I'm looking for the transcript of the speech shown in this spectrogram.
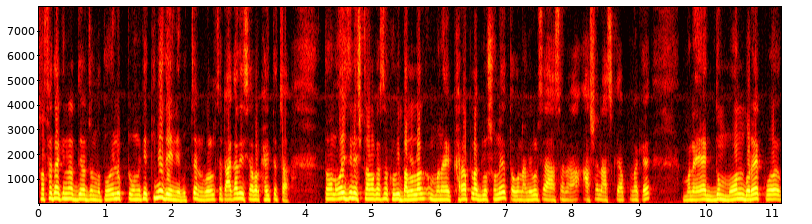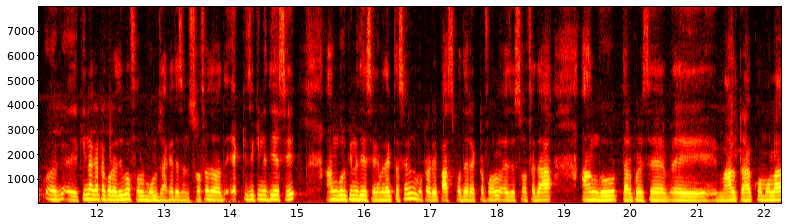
সফেদা কিনার দেওয়ার জন্য। তো ওই লোকটা উনিকে কিনে দেয়নি, বুঝছেন? বলছে, টাকা দিয়েছে, আবার খাইতে চা। তখন ওই জিনিসটা আমার কাছে খুবই ভালো লাগ মানে খারাপ লাগল শুনে তখন আমি বলছি, আসেন আসেন, আজকে আপনাকে মানে একদম মন ভরে কেনাকাটা করে দিব, ফলমূল যা খেতেছেন। সফেদা এক কেজি কিনে দিয়েছি, আঙ্গুর কিনে দিয়েছি, এখানে দেখতেছেন, মোটামুটি পাঁচ পদের একটা ফল, এই যে সফেদা, আঙ্গুর, তারপরে হচ্ছে এই মালটা, কমলা,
